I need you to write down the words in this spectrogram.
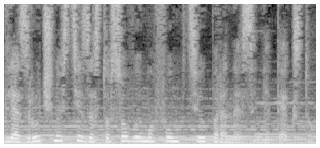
Для зручності застосовуємо функцію перенесення тексту.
